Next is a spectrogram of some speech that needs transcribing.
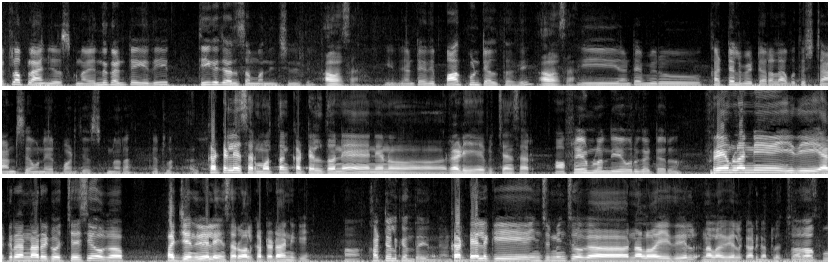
ఎట్లా ప్లాన్ చేసుకున్నారు? ఎందుకంటే ఇది తీగ జాతి సంబంధించినది అవును సార్. ఇది అంటే ఇది పాక్కుంటే వెళ్తుంది. అవును సార్. ఈ అంటే మీరు కట్టెలు పెట్టారా? లేకపోతే స్టాండ్స్ ఏమైనా ఏర్పాటు చేసుకున్నారా? ఎట్లా? కట్టెలే సార్. మొత్తం కట్టెలతోనే నేను రెడీ చేయించాను సార్. ఆ ఫ్రేమ్లన్నీ ఎవరు కట్టారు? ఫ్రేమ్లన్నీ ఇది ఎకరన్నరకి వచ్చేసి ఒక పద్దెనిమిది వేలు అయింది సార్ వాళ్ళు కట్టడానికి. కట్టెలకి ఎంత అయింది కట్టెలకి ఇంచుమించు ఒక నలభై ఐదు వేలు నలభై వేల కాడికి అట్లా వచ్చింది దాదాపు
